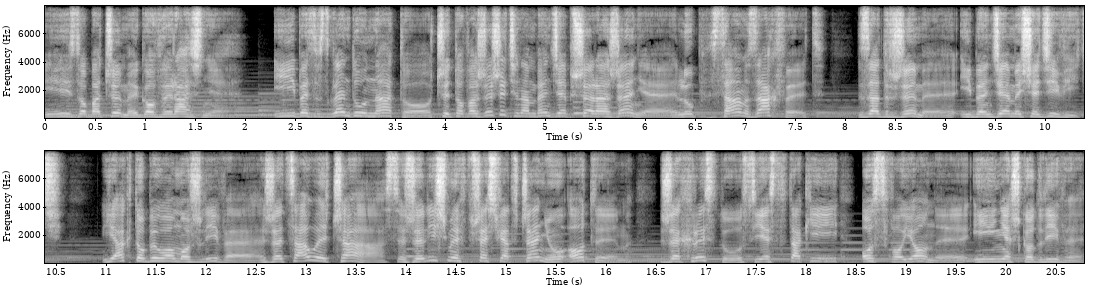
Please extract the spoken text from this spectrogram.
I zobaczymy go wyraźnie. I bez względu na to, czy towarzyszyć nam będzie przerażenie lub sam zachwyt, zadrżymy i będziemy się dziwić. Jak to było możliwe, że cały czas żyliśmy w przeświadczeniu o tym, że Chrystus jest taki oswojony i nieszkodliwy?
